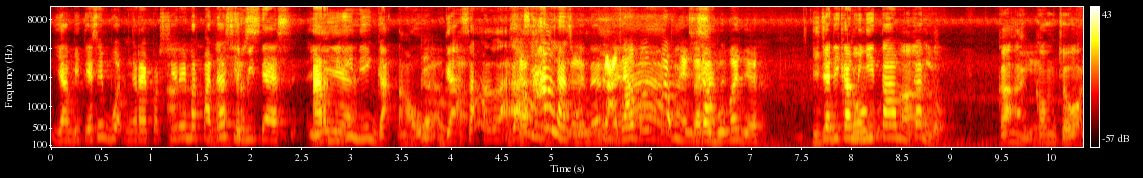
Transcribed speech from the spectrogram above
yang BTS ini buat nge-report si Remar padahal Nah, si BTS Army iya. ini nggak tahu. Nggak- salah. Nggak salah sebenarnya. nggak ada apa-apanya nggak ada hubungannya Dijadi kambing hitam ah. kan loh. Kak, Iya. kaum cowok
